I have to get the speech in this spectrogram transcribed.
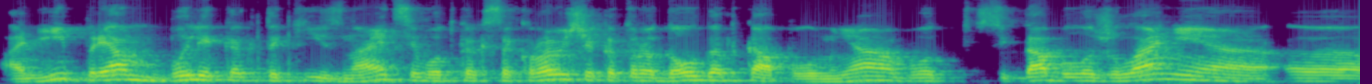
они прям были как такие, знаете, вот как сокровища, которые долго откапывал. У меня вот всегда было желание э,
